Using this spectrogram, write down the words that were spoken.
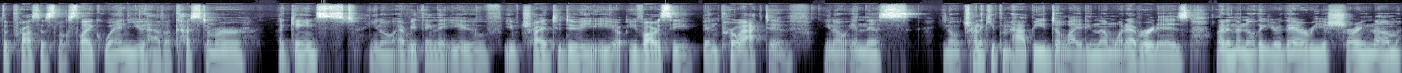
the process looks like when you have a customer against you know everything that you've you've tried to do you, you've obviously been proactive you know in this you know trying to keep them happy delighting them whatever it is letting them know that you're there reassuring them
